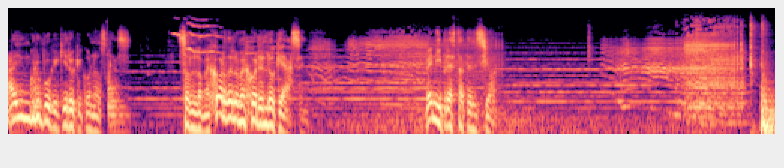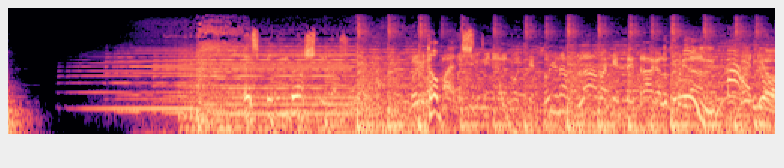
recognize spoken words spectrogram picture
Hay un grupo que quiero que conozcas. Son lo mejor de lo mejor en lo que hacen. Ven y presta atención. Es peligroso. Toma eso. Soy una flama que se traga la oscuridad. Mario!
